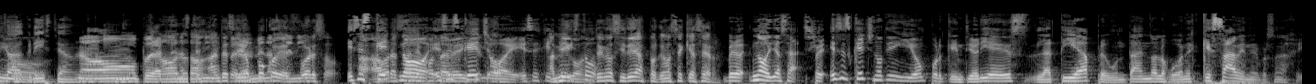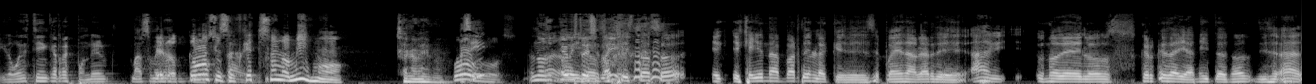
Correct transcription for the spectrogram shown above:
no, Christian. No, pero antes había un poco de esfuerzo. Ese A- sketch- no, ese sketch, diciendo, oye, ese sketch Amigo, visto- tengo ideas porque no sé qué hacer. Pero, no, ya, o sea, pero ese sketch no tiene guion porque en teoría es la tía preguntando a los huevones qué saben del personaje. Y los huevones tienen que responder más o menos. Pero todos sus sketches son lo mismo. Son lo mismo. ¿Sí? Todos. No, yo he visto ese. chistoso es que hay una parte en la que se pueden hablar de, ah, uno de los, creo que es Dayanita, ¿no? Dice, ah,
